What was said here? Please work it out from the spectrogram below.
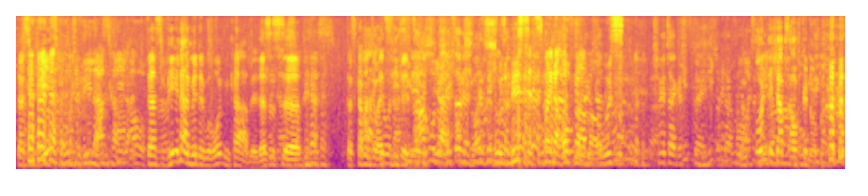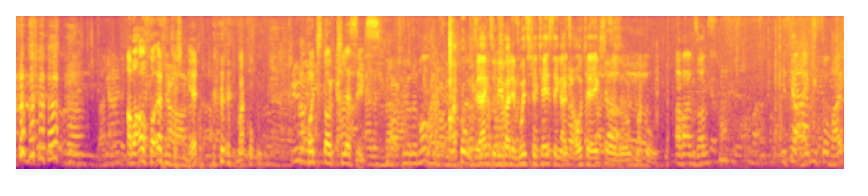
Das, WLAN, Rote WLAN-Kabel. das WLAN mit dem roten Kabel, das ist, äh, das kann man so als Titel nehmen. Ich Du Mist, jetzt ist meine Aufnahme aus. Twitter-Gespräch. Und ich hab's aufgenommen. Aber auch veröffentlichen, gell? Mal gucken. Podstock Classics. Mal gucken, vielleicht so wie bei dem Whisky-Tasting als Outtakes oder so. Mal gucken. Aber ansonsten ist ja eigentlich so weit.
